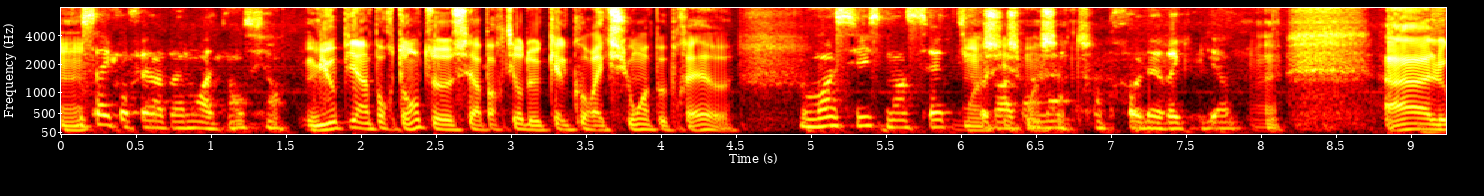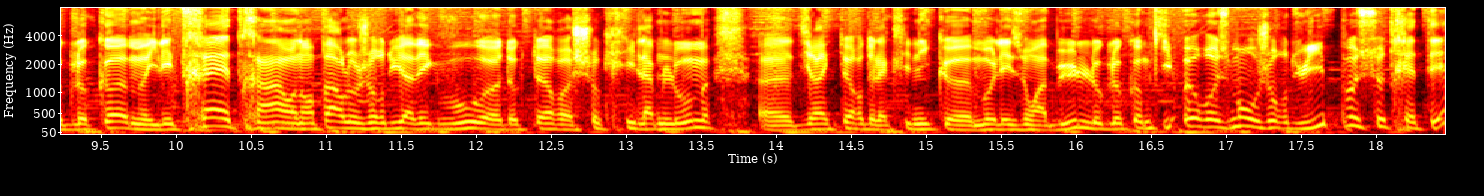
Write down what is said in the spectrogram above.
Mhm. tout ça, il faut faire vraiment attention. Myopie importante, euh, c'est à partir de quelle correction à peu près euh Moins 6, moins 7, il Moins faudra 6, moins vraiment 7. contrôler régulièrement. Ah, le glaucome, il est traître. hein. On en parle aujourd'hui avec vous, euh, docteur Chokri Lamloum, euh, directeur de la clinique euh, Molaison à Bulle. Le glaucome qui, heureusement, aujourd'hui, peut se traiter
